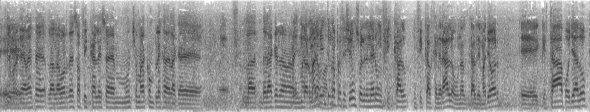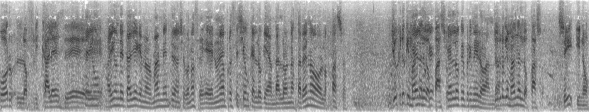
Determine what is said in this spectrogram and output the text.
Sí, eh, porque a veces la labor de esos fiscales es mucho más compleja de la que eh, la- de la que imaginamos, Normalmente ¿no? una procesión suele tener un fiscal, un fiscal general o un alcalde mayor eh, que está apoyado por los fiscales de... Hay un, hay un detalle que normalmente no se conoce. En una procesión, ¿qué es lo que andan los nazarenos o los pasos? Yo creo que ¿Qué es mandan lo los que- pasos. ¿Qué es lo que primero anda? Yo creo que mandan los pasos. Sí y no.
